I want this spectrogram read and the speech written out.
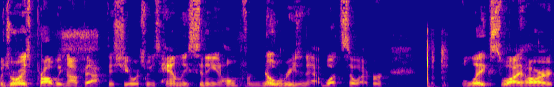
is probably not back this year, which means Hanley's sitting at home for no reason at whatsoever. Blake Swihart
